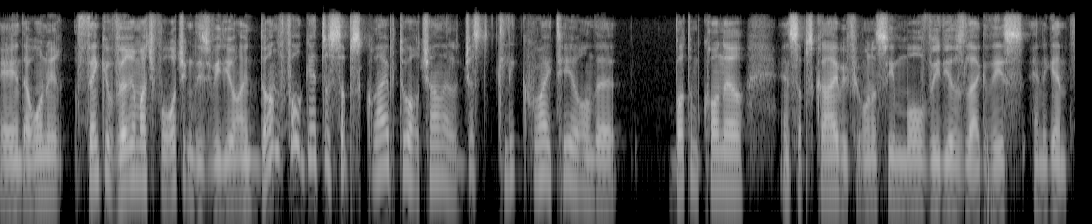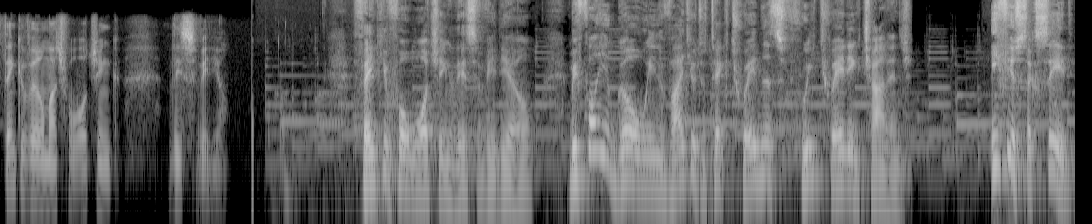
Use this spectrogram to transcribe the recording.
And I want to thank you very much for watching this video. And don't forget to subscribe to our channel. Just click right here on the bottom corner and subscribe if you want to see more videos like this. And again, thank you very much for watching this video. Thank you for watching this video. Before you go, we invite you to take TradeNet's free trading challenge. If you succeed,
